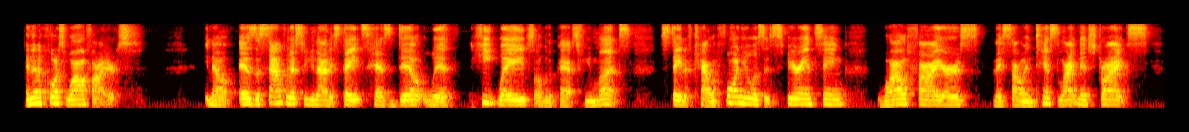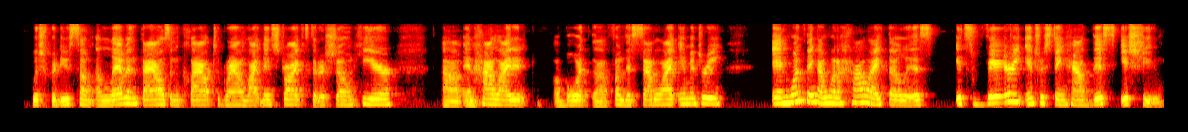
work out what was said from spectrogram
And then of course, wildfires. You know, as the Southwestern United States has dealt with heat waves over the past few months, state of California was experiencing wildfires. They saw intense lightning strikes, which produced some 11,000 cloud to ground lightning strikes that are shown here um, and highlighted aboard uh, from this satellite imagery. And one thing I want to highlight though is it's very interesting how this issue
